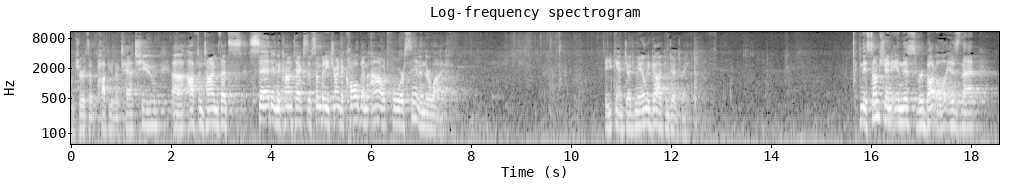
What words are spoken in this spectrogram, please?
I'm sure it's a popular tattoo. Uh, oftentimes, that's said in the context of somebody trying to call them out for sin in their life. Hey, you can't judge me, only God can judge me. And the assumption in this rebuttal is that,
